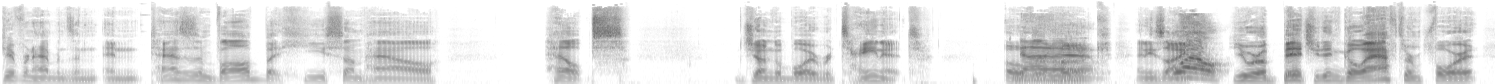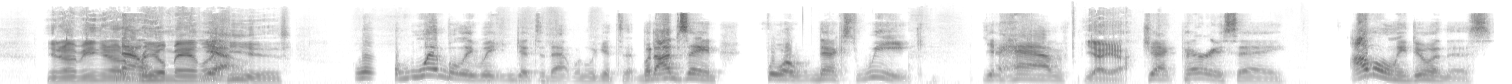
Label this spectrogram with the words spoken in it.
different happens and, and Taz is involved, but he somehow helps Jungle Boy retain it over No, no, no, Hook? no. And he's like, Well- You were a bitch. You didn't go after him for it. You know what I mean? You're not Now, a real man like yeah. he is. Well, Wembley, we can get to that when we get to it. But I'm saying for next week, you have Yeah, yeah. Jack Perry say, I'm only doing this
